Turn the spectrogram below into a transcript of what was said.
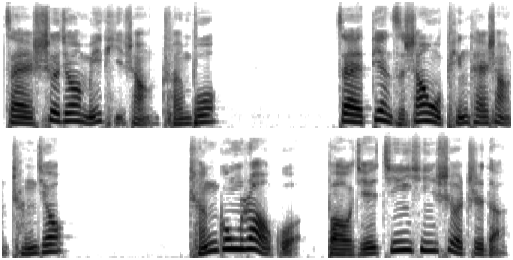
在社交媒体上传播，在电子商务平台上成交，成功绕过宝洁精心设置的。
